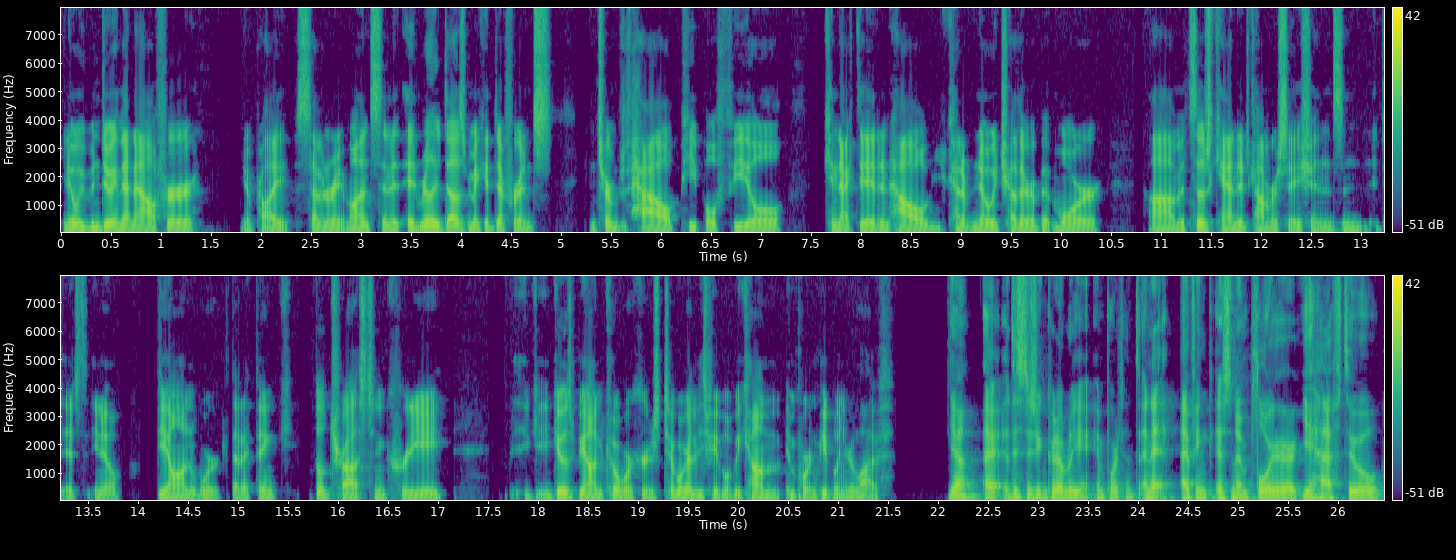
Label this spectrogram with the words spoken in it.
you know, we've been doing that now for, you know, probably seven or eight months. And it, it really does make a difference in terms of how people feel connected and how you kind of know each other a bit more. Um, it's those candid conversations and it, it's, you know, beyond work that I think build trust and create it goes beyond coworkers to where these people become important people in your life. Yeah, this is incredibly important. And I, I think as an employer, you have to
